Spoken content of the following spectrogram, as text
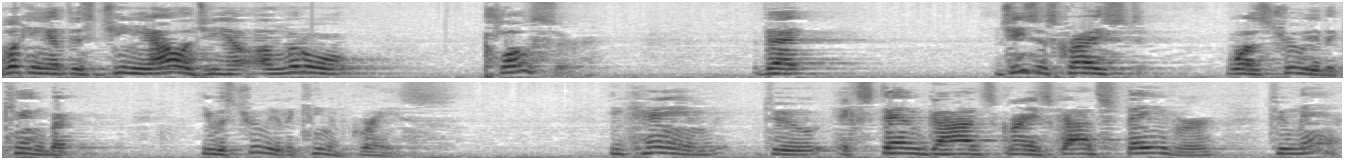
looking at this genealogy a, a little closer that Jesus Christ was truly the king, but he was truly the king of grace. He came to extend God's grace, God's favor to man.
